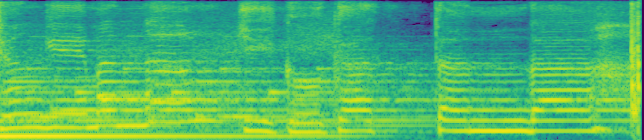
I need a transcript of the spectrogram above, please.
향기만 남기고 갔단다.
